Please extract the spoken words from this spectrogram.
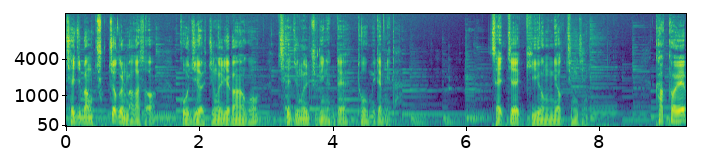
체지방 축적을 막아서 고지혈증을 예방하고 체중을 줄이는 데 도움이 됩니다. 셋째, 기억력 증진. 카카오의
